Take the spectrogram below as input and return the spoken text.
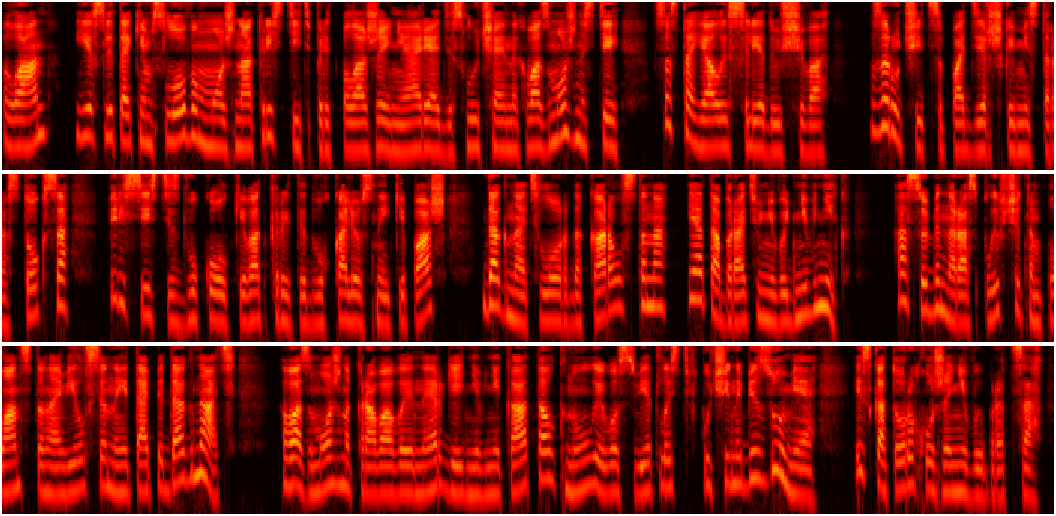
План, если таким словом можно окрестить предположение о ряде случайных возможностей, состоял из следующего — заручиться поддержкой мистера Стокса, пересесть из двуколки в открытый двухколесный экипаж, догнать лорда Карлстона и отобрать у него дневник. Особенно расплывчатым план становился на этапе «догнать», Возможно, кровавая энергия дневника оттолкнула его светлость в пучины безумия, из которых уже не выбраться —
